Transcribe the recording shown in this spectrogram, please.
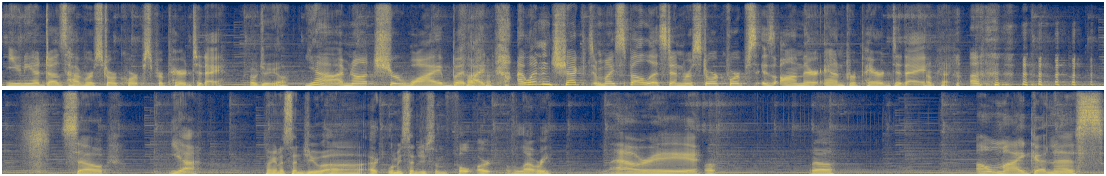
Unia does have Restore Corpse prepared today. Oh, do you? Yeah, I'm not sure why, but I I went and checked my spell list, and Restore Corpse is on there and prepared today. Okay. So, yeah, So I'm gonna send you. Uh, uh, let me send you some full art of Laori. Laori. Uh, Oh my goodness,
